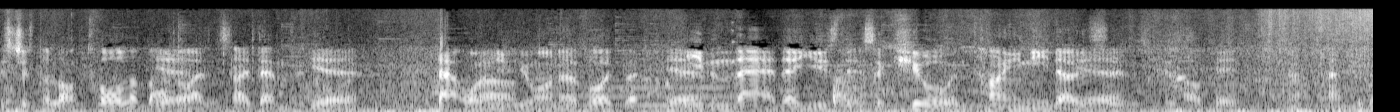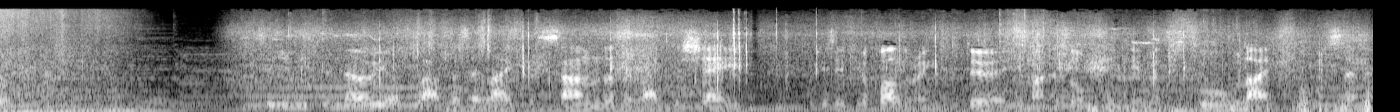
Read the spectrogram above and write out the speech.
It's just a lot taller, but Yeah. otherwise it's identical. Yeah. That one Wow. you, you want to avoid, but Yeah. even there they used it as a cure in tiny doses. 'cause- Okay. Antidote. So you need to know your plant. Does it like the sun? Does it like the shade? Because if you're bothering to do it, you might as well pick it with full life force in it.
